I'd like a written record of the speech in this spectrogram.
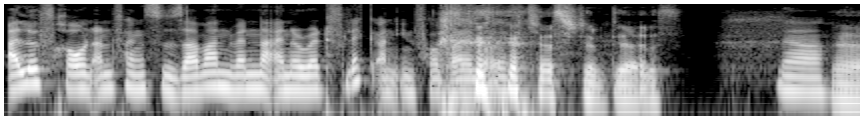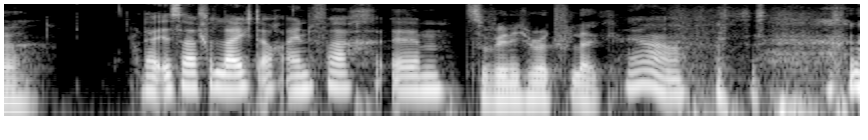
alle Frauen anfangen zu sabbern, wenn da eine Red Flag an ihnen vorbeiläuft. Das stimmt, ja. Das, ja, ja. Da ist er vielleicht auch einfach ähm, Zu wenig Red Flag. Ja.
